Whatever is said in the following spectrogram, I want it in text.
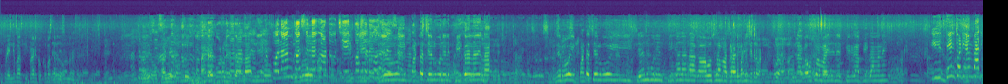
ఇప్పుడు ఎన్ని బస్ ఇప్పటివరకు ఒక్క బస్తాలు తీసుకున్నారు అటు నేను ఈ పంట చేనుగు నేను పీకాలని నా నేను ఈ పంట చేనుగు ఈ చేనుగు నేను పీకాలని నాకు అవసరం సార్. నాకు అవసరం ఇది నేను పీకా పీకాలని. ఈ దీంతో ఏం బాగా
